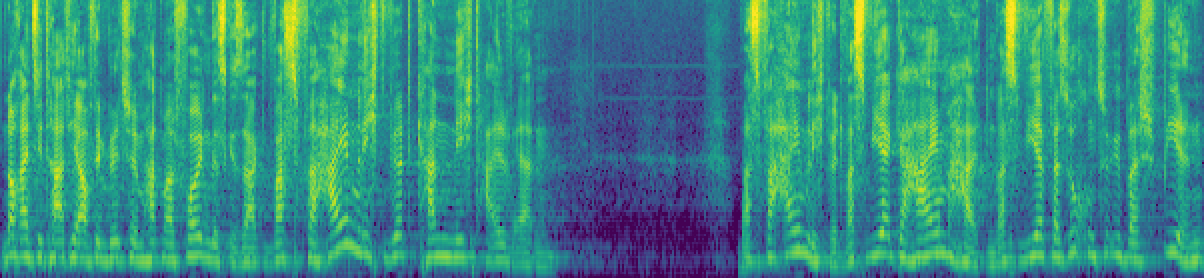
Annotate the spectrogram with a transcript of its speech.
noch ein Zitat hier auf dem Bildschirm, hat mal Folgendes gesagt, was verheimlicht wird, kann nicht heil werden was verheimlicht wird, was wir geheim halten, was wir versuchen zu überspielen,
